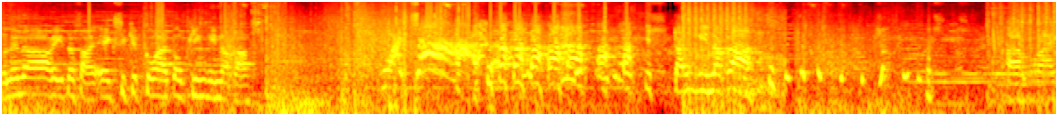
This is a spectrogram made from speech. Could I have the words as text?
Wala nakakita sa akin. Execute ko nga tong King Ina ka. Watcha! Tang ina ka! Aray.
